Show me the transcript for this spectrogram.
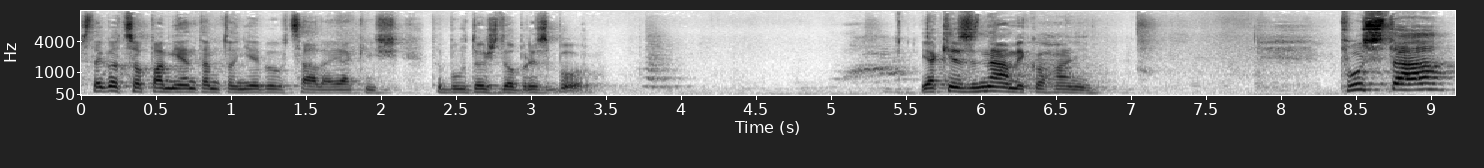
z tego, co pamiętam, to nie był wcale jakiś, to był dość dobry zbór jakie znamy, kochani. Pusta,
